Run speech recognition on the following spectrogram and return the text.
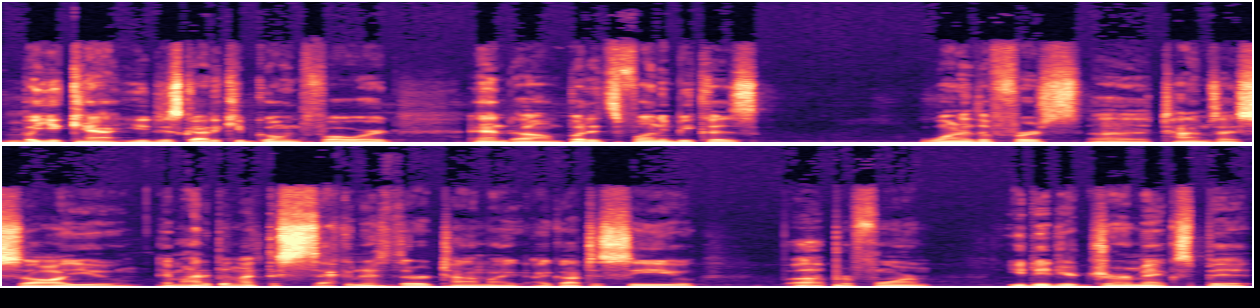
But you can't. You just got to keep going forward. And um, but it's funny because one of the first uh, times I saw you, it might have been like the second or third time I, I got to see you uh, perform. You did your Germ-X bit,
